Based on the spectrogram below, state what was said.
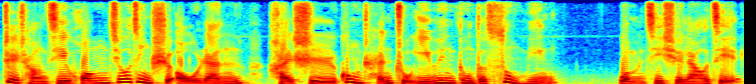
这场饥荒究竟是偶然，还是共产主义运动的宿命？我们继续了解。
